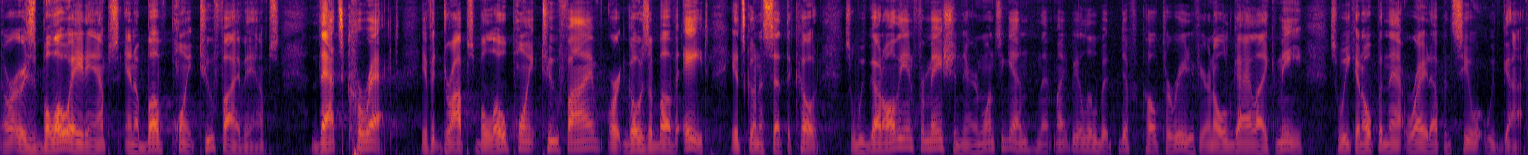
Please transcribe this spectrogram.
or is below 8 amps and above 0.25 amps, that's correct. If it drops below 0.25 or it goes above 8, it's going to set the code. So we've got all the information there. And once again, that might be a little bit difficult to read if you're an old guy like me. So we can open that right up and see what we've got.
